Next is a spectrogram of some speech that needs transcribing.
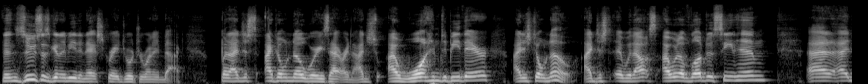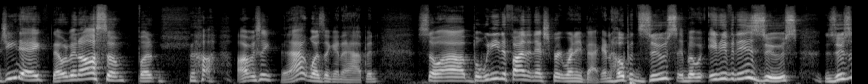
then Zeus is going to be the next great Georgia running back. But I just I don't know where he's at right now. I just I want him to be there. I just don't know. I just without I would have loved to have seen him at, at G Day. That would have been awesome. But obviously that wasn't going to happen. So, uh, but we need to find the next great running back, and hope it's Zeus. But if it is Zeus, Zeus,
